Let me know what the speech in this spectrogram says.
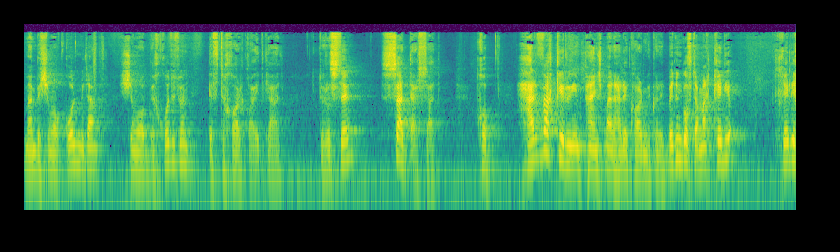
من به شما قول میدم شما به خودتون افتخار خواهید کرد. درسته؟ صد درصد. خب هر وقت که روی این پنج مرحله کار می‌کنید بدون گفتم من خیلی خیلی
